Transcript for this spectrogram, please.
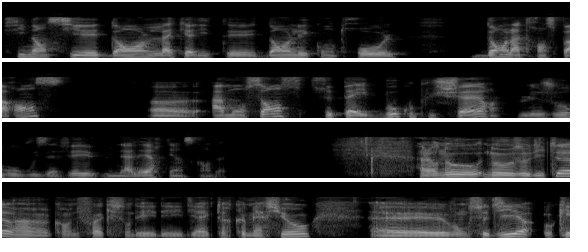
financier dans la qualité, dans les contrôles, dans la transparence, euh, à mon sens, se paye beaucoup plus cher le jour où vous avez une alerte et un scandale. Alors nos, auditeurs, hein, encore une fois, qui sont des, directeurs commerciaux, euh, vont se dire, ok,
